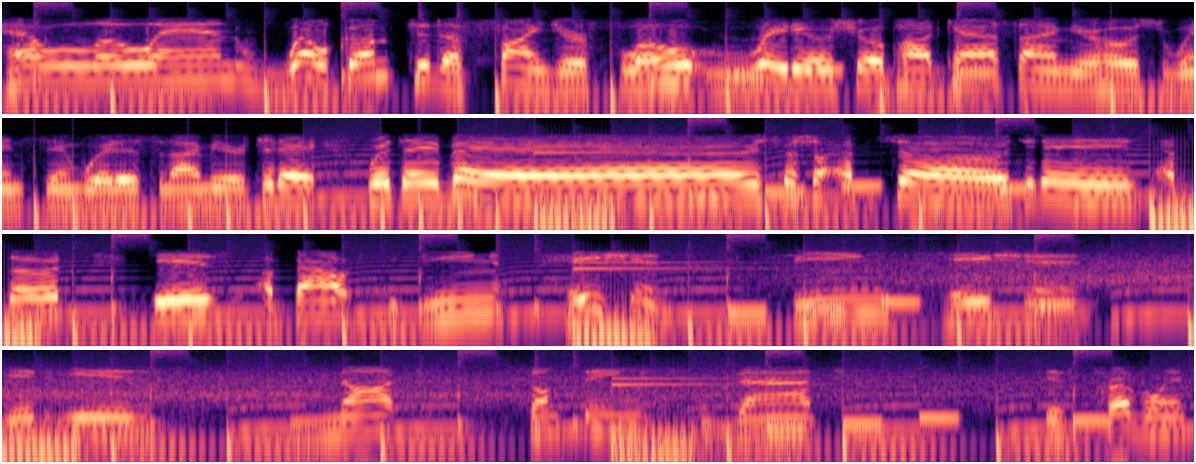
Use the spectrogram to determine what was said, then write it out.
Hello and welcome to the Find Your Flow radio show podcast. I'm your host, Winston Wittes, and I'm here today with a very special episode. Today's episode is about being patient. Being patient. It is not something that is prevalent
